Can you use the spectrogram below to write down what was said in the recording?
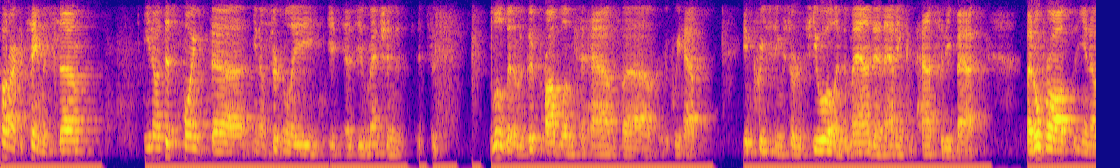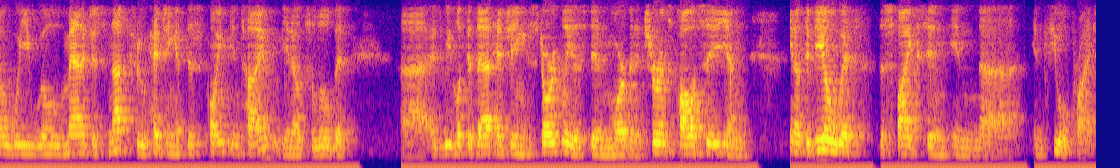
Konark, it's Amos. You know, at this point, uh, you know, certainly as you mentioned, it's a little bit of a good problem to have, uh, if we have increasing sort of fuel and demand and adding capacity back. But overall, you know, we will manage this not through hedging at this point in time. You know, it's a little bit, uh, as we looked at that, hedging historically has been more of an insurance policy and, you know, to deal with the spikes in uh in fuel price.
